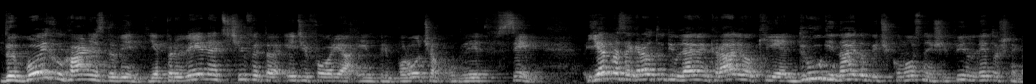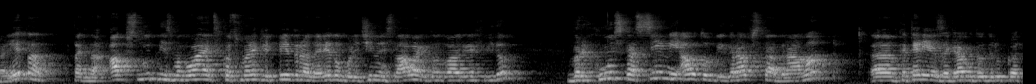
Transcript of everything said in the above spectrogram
The Boy Who Harnessed the Wind je prvenec Čifeta Edgeforja in priporočam ogled vsem. Je pa zagral tudi v Levem kralju, ki je drugi najdobičkonosnejši film letošnjega leta, tako da absolutni zmagovalec, kot smo rekli, Pedro je naredil bolečino in slava, je kdo dva dveh videl. Vrhunska semi-autobiografska drama, eh, v kateri je zagral kdo drug kot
